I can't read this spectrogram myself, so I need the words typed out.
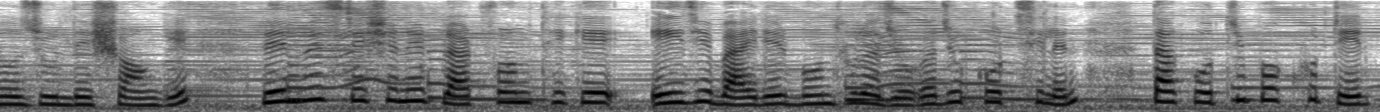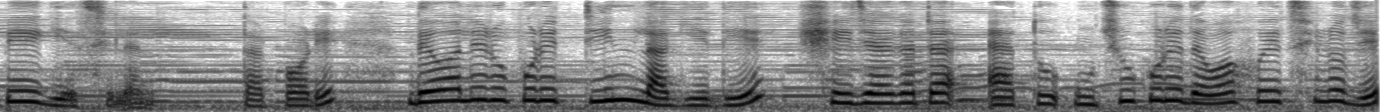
নজরুলদের সঙ্গে রেলওয়ে স্টেশনের প্ল্যাটফর্ম থেকে এই যে বাইরের বন্ধুরা যোগাযোগ করছিলেন, তা কর্তৃপক্ষ টের পেয়ে গিয়েছিলেন। তারপরে দেওয়ালের উপরে টিন লাগিয়ে দিয়ে সেই জায়গাটা এত উঁচু করে দেওয়া হয়েছিল যে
